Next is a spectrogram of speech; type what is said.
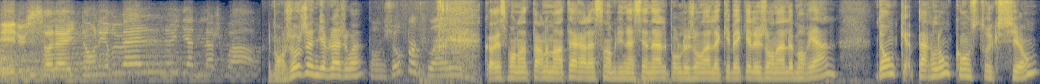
Et du soleil dans les ruelles, il y a de la joie. Bonjour Geneviève Lajoie, Bonjour Antoine. correspondante parlementaire à l'Assemblée nationale pour le Journal de Québec et le Journal de Montréal. Donc, parlons construction.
